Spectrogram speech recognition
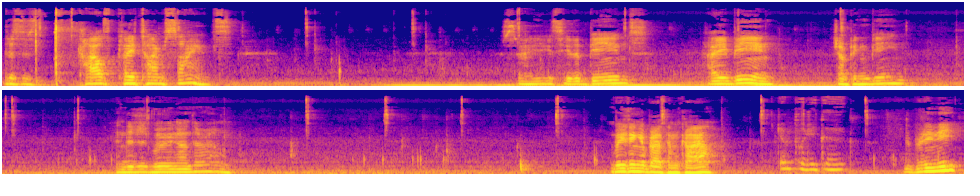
this is Kyle's Playtime Science. So you can see the beans. How you bean? Jumping bean. And they're just moving on their own. What do you think about them, Kyle? They're pretty good. They're pretty neat.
